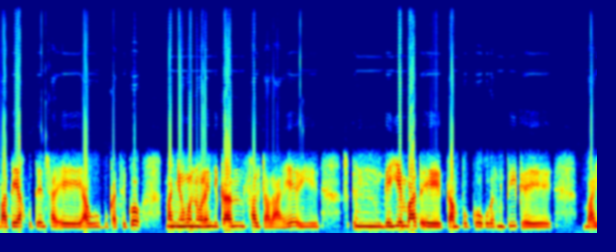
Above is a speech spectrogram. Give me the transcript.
batea juten e, hau bukatzeko, baina, bueno, oraindik falta da, eh? Gehien bat, e, kanpoko gobernutik, e, bai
